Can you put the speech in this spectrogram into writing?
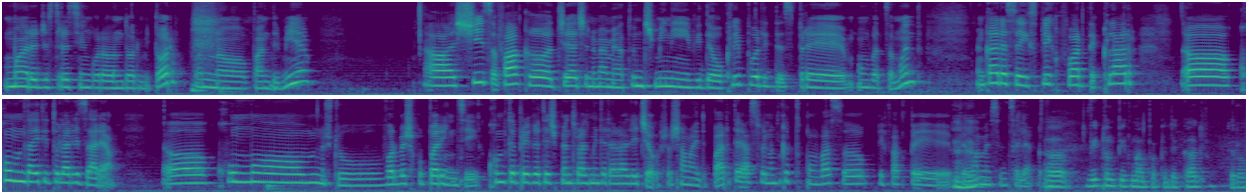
mă înregistrez singură în dormitor, în uh, pandemie, uh, și să fac uh, ceea ce numeam eu atunci mini-videoclipuri despre învățământ, în care să explic foarte clar uh, cum dai titularizarea, Uh, cum, uh, nu știu, vorbești cu părinții, cum te pregătești pentru admiterea la liceu și așa mai departe, astfel încât cumva să îi fac pe, pe Mhm. oameni să înțeleagă. Uh, vii tu un pic mai aproape de cadru, te rog.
